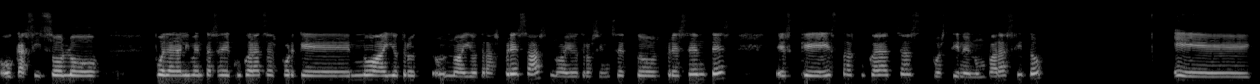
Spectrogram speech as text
o casi solo puedan alimentarse de cucarachas porque no hay, otro, no hay otras presas, no hay otros insectos presentes, es que estas cucarachas pues tienen un parásito eh,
